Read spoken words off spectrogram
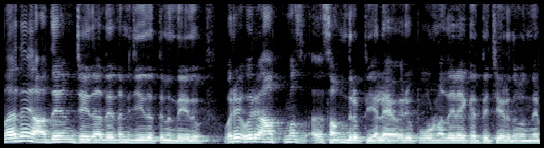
അതായത് അദ്ദേഹം ചെയ്ത അദ്ദേഹത്തിന്റെ ജീവിതത്തിൽ എന്ത് ചെയ്തു? ഒരു ഒരു ആത്മ സംതൃപ്തി അല്ലെ? ഒരു പൂർണതയിലേക്ക് എത്തിച്ചേരുന്നു എന്ന്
